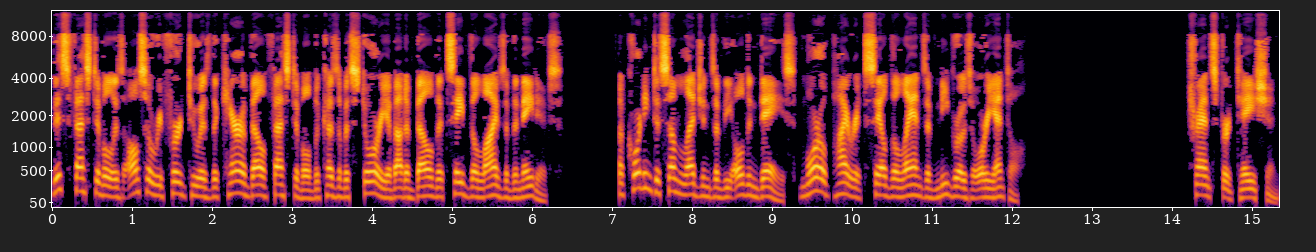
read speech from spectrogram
This festival is also referred to as the Cara Festival because of a story about a bell that saved the lives of the natives. According to some legends of the olden days, Moro pirates sailed the lands of Negros Oriental. Transportation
